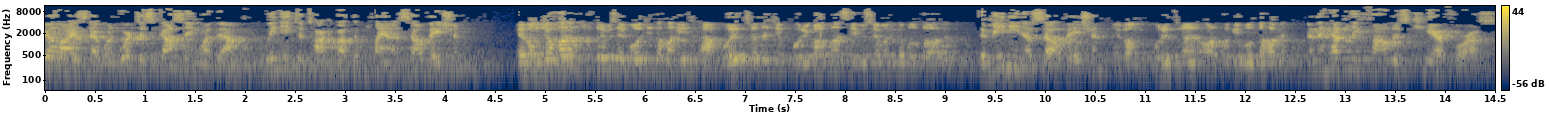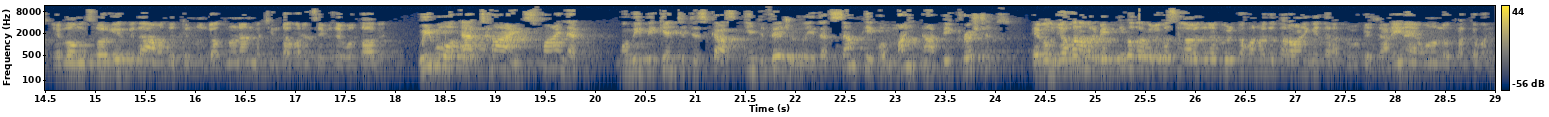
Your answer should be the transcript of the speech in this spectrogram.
realized that when we're discussing with them, we need to talk about the plan of salvation, এবং যখন আমি শিশুদের বিষয়ে বলছি তখন এই, আহ, পরিত্রাণের যে পরিকল্পনা সেই বিষয়ে আমাদেরকে বলতে হবে the meaning of salvation, এবং পরিত্রাণের অর্থ কি বলতে হবে and the Heavenly Father's care for us. এবং স্বর্গীয় পিতা আমাদের জন্য যত্ন নেন বা চিন্তা করেন সেই বিষয়ে বলতে হবে We will at times find that when we begin to discuss individually that some people might not be Christians. এবং যখন আমরা ব্যক্তিগত লোকের সঙ্গে আলোচনা করি তখন হয়তো তারা অনেকে তারা প্রভুকে জানি না এমন লোক থাকতে পারে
